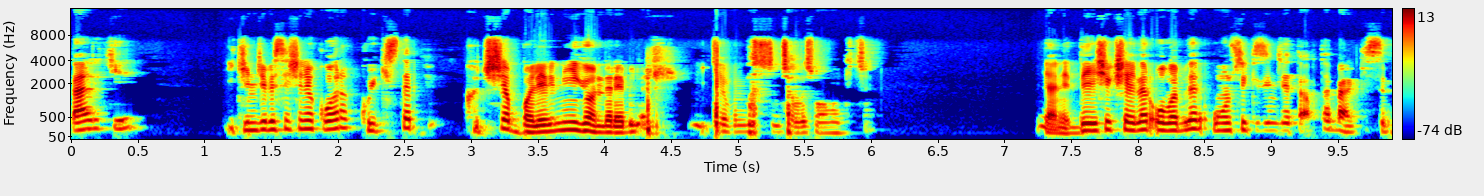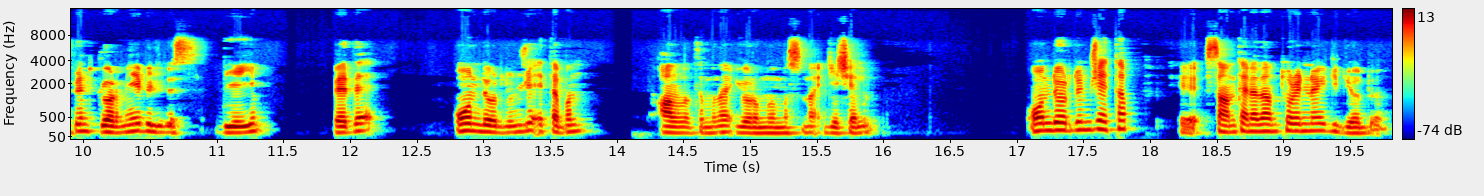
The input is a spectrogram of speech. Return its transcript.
Belki ikinci bir seçenek olarak Quickstep kaçışa Balerini'yi gönderebilir. Kevin için çalışmamak için. Yani değişik şeyler olabilir. 18. etapta belki sprint görmeyebiliriz diyeyim. Ve de 14. etapın anlatımına, yorumlamasına geçelim. 14. etap e, Santena'dan Torino'ya gidiyordu.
